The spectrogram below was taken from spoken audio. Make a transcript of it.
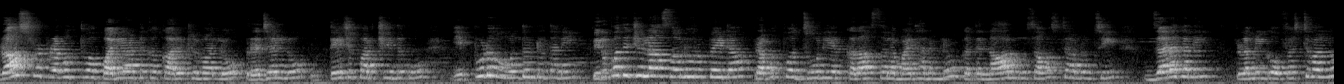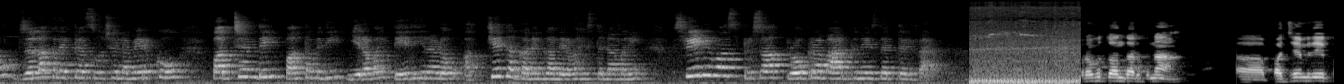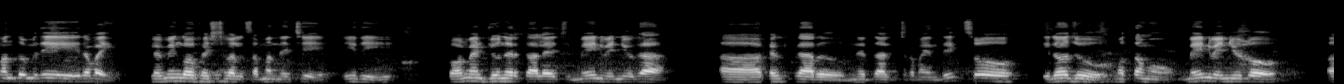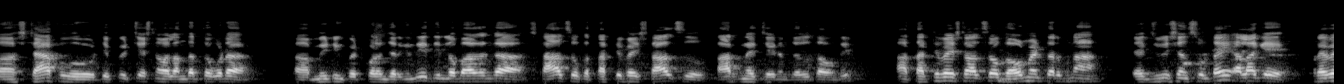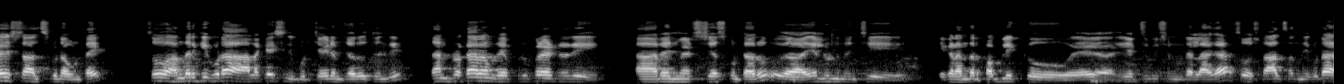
రాష్ట్ర ప్రభుత్వ పర్యాటక కార్యక్రమాల్లో ప్రజలను ఉత్తేజపరిచేందుకు ఎప్పుడూ ముందుంటుందని తిరుపతి జిల్లా సోలూరుపేట ప్రభుత్వ జూనియర్ కళాశాల మైదానంలో గత నాలుగు సంవత్సరాల నుంచి జరగని ఫ్లమింగో ఫెస్టివల్ను జిల్లా కలెక్టర్ సూచనల మేరకు పద్దెనిమిది పంతొమ్మిది ఇరవై తేదీలలో అత్యంత ఘనంగా నిర్వహిస్తున్నామని శ్రీనివాస్ ప్రసాద్ ప్రోగ్రామ్ ఆర్గనైజర్ తెలిపారు. ప్రభుత్వం తరపున పద్దెనిమిది పంతొమ్మిది ఇరవై ఫ్లెమింగో ఫెస్టివల్ సంబంధించి ఇది గవర్నమెంట్ జూనియర్ కాలేజ్ మెయిన్ వెన్యూగా ఆ, కలెక్టర్ గారు నిర్ధారించడమైంది సో ఈరోజు మొత్తము మెయిన్ వెన్యూలో స్టాఫ్ డిప్యూట్ చేసిన వాళ్ళందరితో కూడా మీటింగ్ పెట్టుకోవడం జరిగింది. దీనిలో భాగంగా స్టాల్స్ ఒక థర్టీ ఫైవ్ స్టాల్స్ ఆర్గనైజ్ చేయడం జరుగుతూ ఉంది. ఆ థర్టీ ఫైవ్ స్టాల్స్లో గవర్నమెంట్ తరఫున ఎగ్జిబిషన్స్ ఉంటాయి అలాగే ప్రైవేట్ స్టాల్స్ కూడా ఉంటాయి. సో అందరికీ కూడా అలొకేషన్ ఇప్పుడు చేయడం జరుగుతుంది. దాని ప్రకారం రేపు ప్రిపరేటరీ అరేంజ్మెంట్స్ చేసుకుంటారు. ఎల్లుండి నుంచి ఇక్కడ అందరు పబ్లిక్ ఎగ్జిబిషన్ ఉండేలాగా. సో స్టాల్స్ అన్ని కూడా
